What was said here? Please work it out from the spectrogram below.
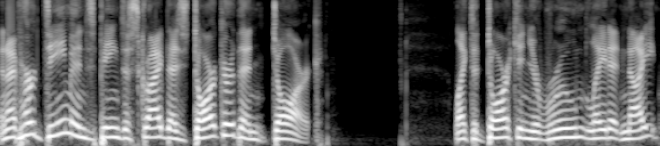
And I've heard demons being described as darker than dark, like the dark in your room late at night,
